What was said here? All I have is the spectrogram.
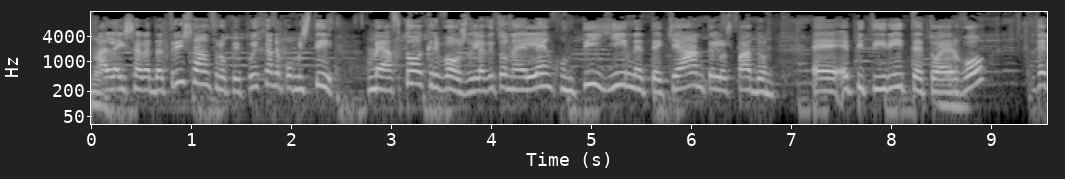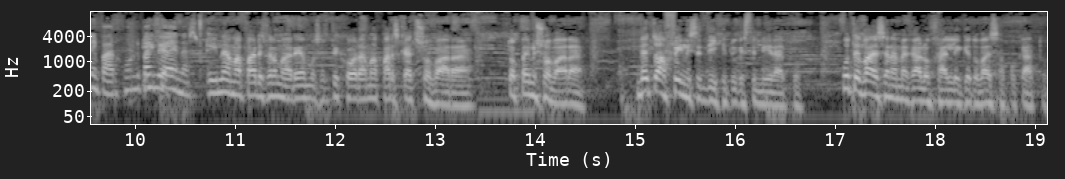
Ναι. Αλλά οι 43 άνθρωποι που είχαν απομειστεί με αυτό ακριβώς, δηλαδή το να ελέγχουν τι γίνεται και αν τέλος πάντων ε, επιτηρείται το έργο, δεν υπάρχουν. Υπάρχει Ναι. είναι, ο ένας. Είναι άμα πάρεις βρε Μαρία μου σε αυτή τη χώρα, άμα πάρεις κάτι σοβαρά, το παίρνεις σοβαρά. Δεν το αφήνεις στην τύχη του και στη μοίρα του. Ούτε βάζεις ένα μεγάλο χαλί και το βάζεις από κάτω.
